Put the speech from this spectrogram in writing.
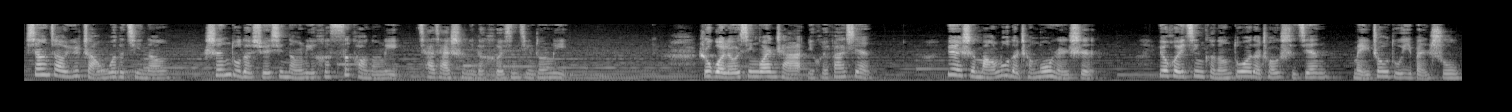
相较于掌握的技能，深度的学习能力和思考能力，恰恰是你的核心竞争力。如果留心观察，你会发现，越是忙碌的成功人士。又会尽可能多的抽时间每周读一本书，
